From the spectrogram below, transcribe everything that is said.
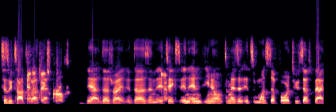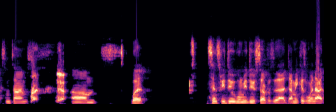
since we talked and about that. Growth. Yeah, it does, right? It does, and it yeah. takes, and, and you know, sometimes it's one step forward, two steps back. Sometimes, right? Yeah. Um, but since we do when we do stuff with that, I mean, because we're not.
